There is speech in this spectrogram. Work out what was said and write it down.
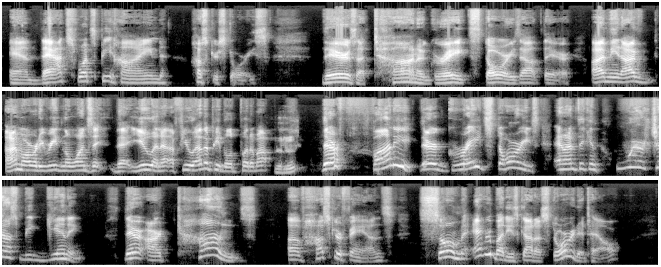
and that's what's behind Husker stories there's a ton of great stories out there. I mean, I've I'm already reading the ones that that you and a few other people have put them up. Mm-hmm. They're funny. They're great stories, and I'm thinking we're just beginning. There are tons of Husker fans. So everybody's got a story to tell,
